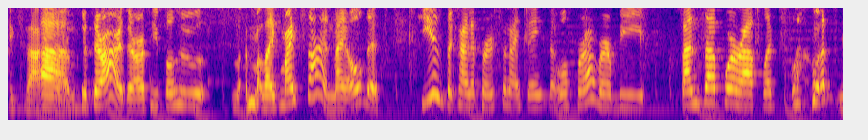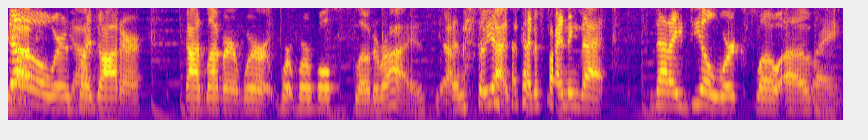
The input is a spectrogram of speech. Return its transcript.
exactly. Um, but there are there are people who like my son, my oldest. He is the kind of person I think that will forever be sun's up, we're up, let's let's go. Yeah, Whereas yeah. my daughter, God love her, we're, we're, we're both slow to rise. Yeah. And so, yeah, it's kind of finding that, that ideal workflow of right.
